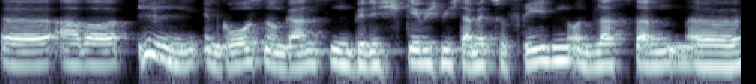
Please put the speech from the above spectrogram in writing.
Äh, aber im Großen und Ganzen bin ich, gebe ich mich damit zufrieden und lasse dann äh,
